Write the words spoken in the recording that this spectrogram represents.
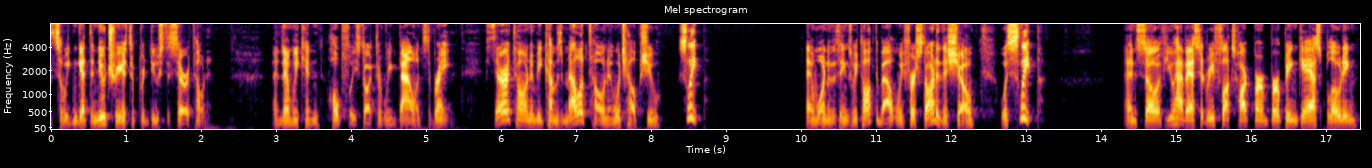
so we can get the nutrients to produce the serotonin, and then we can hopefully start to rebalance the brain. Serotonin becomes melatonin, which helps you sleep. And one of the things we talked about when we first started this show was sleep. And so if you have acid reflux, heartburn, burping, gas, bloating,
